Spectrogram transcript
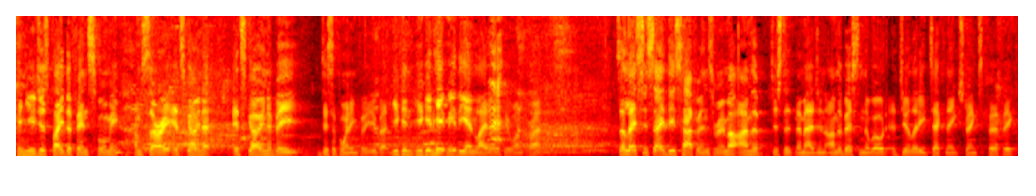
can you just play defense for me? I'm sorry, it's going to, it's going to be disappointing for you, but you can, you can hit me at the end later if you want, right? So let's just say this happens. Remember, I'm the, just imagine, I'm the best in the world. Agility, technique, strength's perfect.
